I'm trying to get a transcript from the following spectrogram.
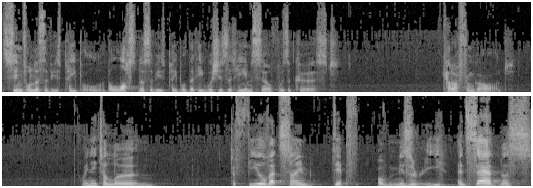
sinfulness of his people, the lostness of his people, that he wishes that he himself was accursed, cut off from God. We need to learn to feel that same depth of misery and sadness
